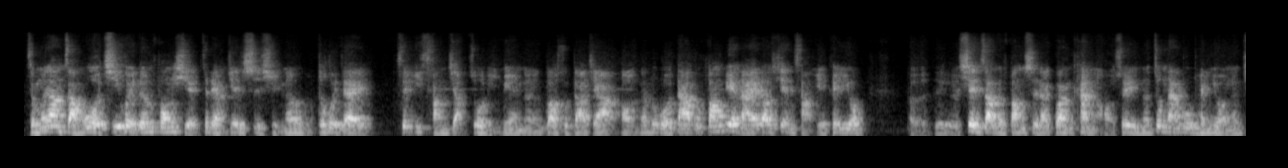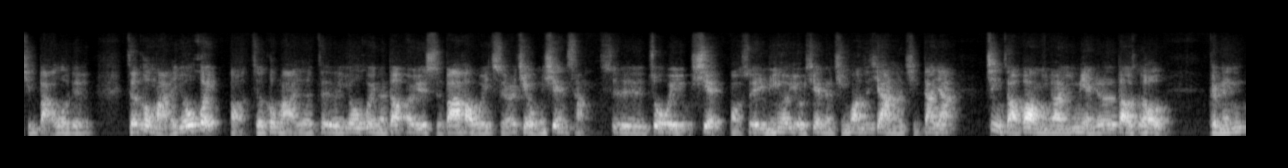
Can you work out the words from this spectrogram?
怎么样掌握机会跟风险这两件事情呢，我都会在这一场讲座里面呢告诉大家哦。那如果大家不方便来到现场，也可以用。呃，这个线上的方式来观看了哈，所以呢，中南部朋友呢，请把握这个折扣码的优惠啊，折扣码的这个优惠呢，到二月十八号为止，而且我们现场是座位有限哦，所以名额有限的情况之下呢，请大家尽早报名啊，以免就是到时候可能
